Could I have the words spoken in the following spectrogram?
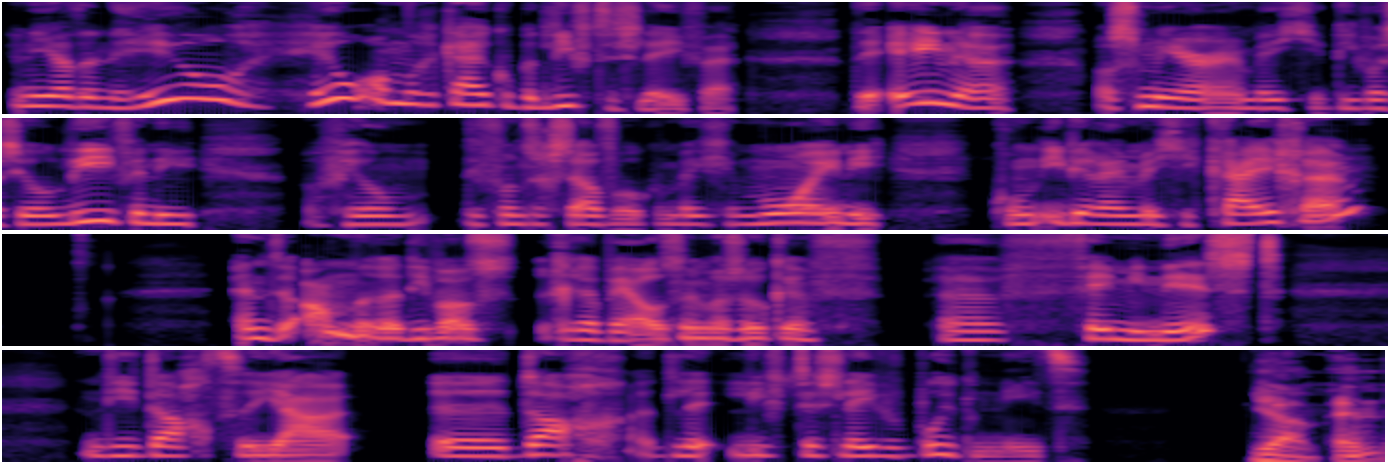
En die hadden een heel, heel andere kijk op het liefdesleven. De ene was meer een beetje, die was heel lief en die, was heel, die vond zichzelf ook een beetje mooi. En die kon iedereen een beetje krijgen. En de andere, die was rebels en was ook een eh, feminist. Die dacht, ja, eh, dag, het le- liefdesleven boeit me niet. Ja, en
